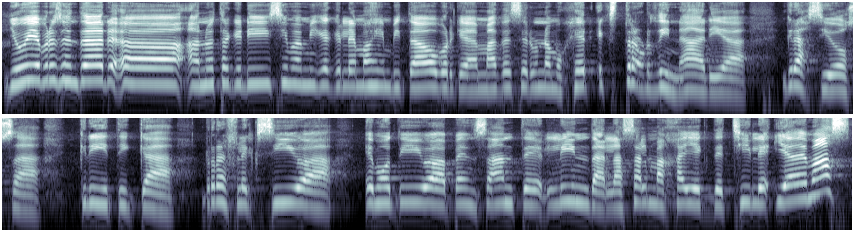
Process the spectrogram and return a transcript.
Yo voy a presentar a, a nuestra queridísima amiga que le hemos invitado porque además de ser una mujer extraordinaria, graciosa, crítica, reflexiva, emotiva, pensante, linda, la Salma Hayek de Chile y además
